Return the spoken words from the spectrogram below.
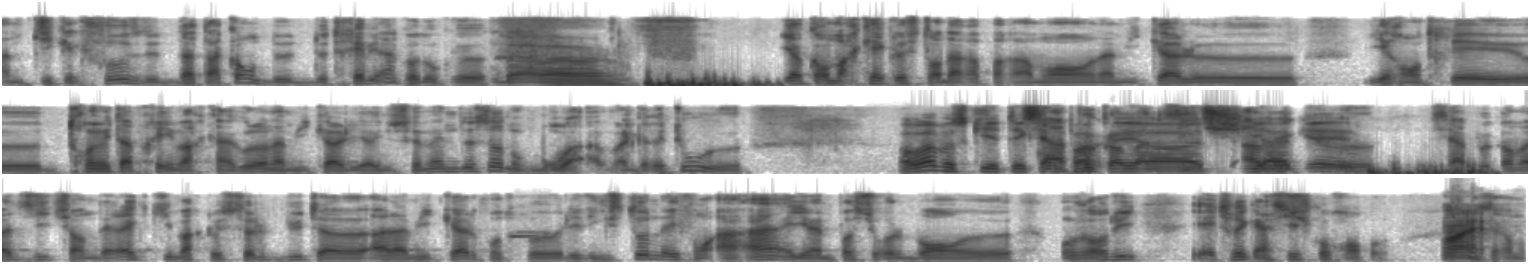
un petit quelque chose d'attaquant de, de très bien. Quoi. Donc Bah ouais, ouais. Il a encore marqué avec le standard apparemment en amical, euh, il est rentré, euh, trois minutes après il marque un goal en amical il y a une semaine de ça, donc bon bah, malgré tout, euh, Ah ouais, parce qu'il était c'est un peu comme Chiagé. euh, c'est un peu comme Madzic en direct qui marque le seul but à, à l'amical contre Livingstone, là ils font 1-1 et il est même pas sur le banc euh, aujourd'hui. Il y a des trucs ainsi je comprends pas. Ouais, ouais, je ouais,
